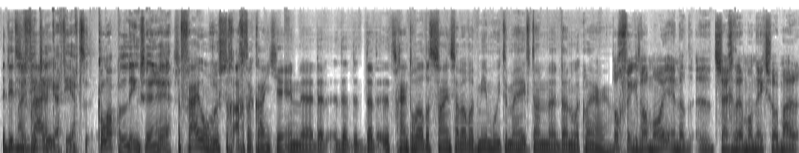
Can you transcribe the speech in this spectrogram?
dit is maar een dit vrij- jaar krijgt hij echt klappen links en rechts. Een vrij onrustig achterkantje. En eh, dat, dat, dat, dat- het schijnt toch wel dat Sainz daar wel wat meer moeite mee heeft dan, eh, dan Leclerc. ja. Toch vind ik het wel mooi. En dat het zegt helemaal niks hoor. Maar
